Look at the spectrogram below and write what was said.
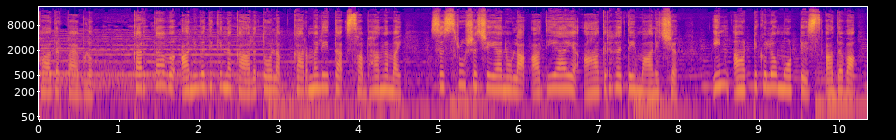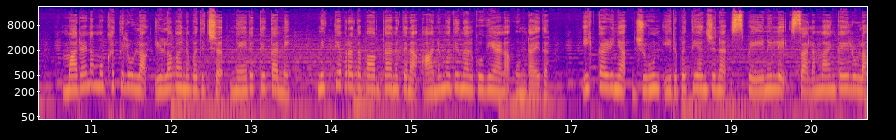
ഫാദർ പാബ്ലോ. കർത്താവ് അനുവദിക്കുന്ന കാലത്തോളം കർമ്മലീത്ത സഭാംഗമായി ശുശ്രൂഷ ചെയ്യാനുള്ള അതിയായ ആഗ്രഹത്തെ മാനിച്ച് ഇൻ ആർട്ടിക്കുലോ മോട്ടിസ് അഥവാ മരണമുഖത്തിലുള്ള ഇളവനുവദിച്ച് നേരത്തെ തന്നെ നിത്യവ്രത വാഗ്ദാനത്തിന് അനുമതി നൽകുകയാണ് ഉണ്ടായത്. ഇക്കഴിഞ്ഞ ജൂൺ ഇരുപത്തിയഞ്ചിന് സ്പെയിനിലെ സലമാങ്കയിലുള്ള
